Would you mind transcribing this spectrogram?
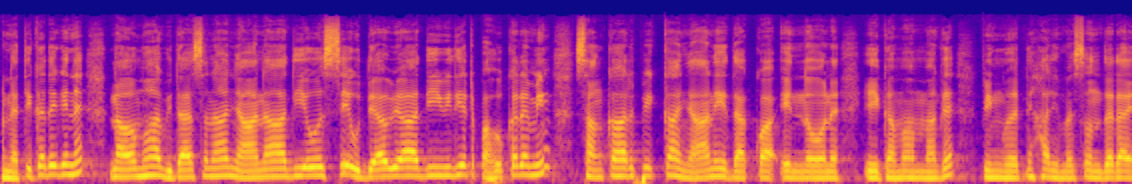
නැති කරගෙන නවමහා විදර්ශනා ඥානාදී ඔස්සේ උද්‍යව්‍යාදී විදියට පහු කරමින් සංකාරපෙක්කා ඥානෙ දක්වා එන්න ඕන. ඒ ගමන් මග පින්වත්නි හරිම සුන්දරයි.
